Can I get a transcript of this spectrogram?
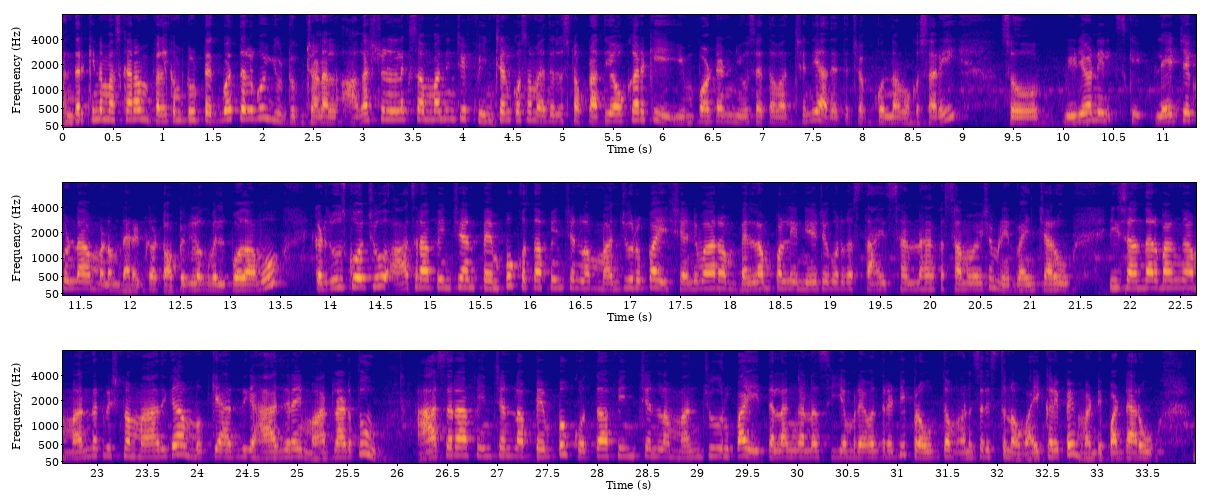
అందరికీ నమస్కారం. Welcome to tech boy Telugu YouTube channel. August నెలకు సంబంధించి ఫిన్షన్ కోసం అయితే చూసిన ప్రతి ఒక్కరికి ఇంపార్టెంట్ న్యూస్ అయితే వచ్చింది. అదైతే చెప్పుకుందాం ఒకసారి. సో వీడియోని స్కిప్ లేట్ చేయకుండా మనం డైరెక్ట్గా టాపిక్లోకి వెళ్ళిపోదాము. ఇక్కడ చూసుకోవచ్చు ఆసరా పింఛన్ పెంపు కొత్త పింఛన్ల మంజూరుపై శనివారం బెల్లంపల్లి నియోజకవర్గ స్థాయి సన్నాహక సమావేశం నిర్వహించారు. ఈ సందర్భంగా మందకృష్ణ మాదిగ ముఖ్య అతిథిగా హాజరై మాట్లాడుతూ ఆసరా పింఛన్ల పెంపు కొత్త పింఛన్ల మంజూరుపై తెలంగాణ తెలంగాణ సీఎం రేవంత్ రెడ్డి ప్రభుత్వం అనుసరిస్తున్న వైఖరిపై మండిపడ్డారు.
